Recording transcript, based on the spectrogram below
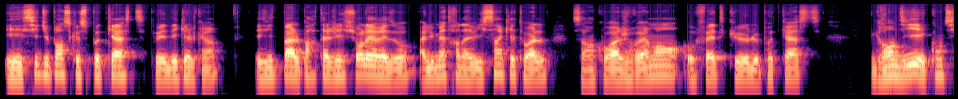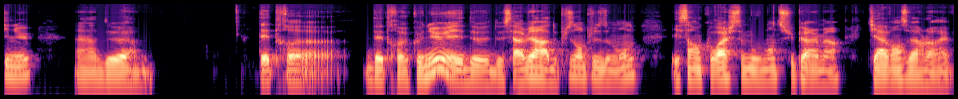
Et si tu penses que ce podcast peut aider quelqu'un, N'hésite pas à le partager sur les réseaux, à lui mettre un avis 5 étoiles. Ça encourage vraiment au fait que le podcast grandit et continue euh, euh, d'être, euh, connu et de, servir à de plus en plus de monde. Et ça encourage ce mouvement de super humain qui avance vers le rêve.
